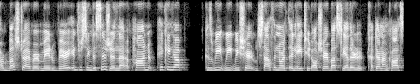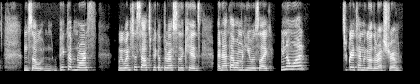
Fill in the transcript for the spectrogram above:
our bus driver made a very interesting decision that upon picking up because we, we we share South and North and Etude all share a bus together to cut down on cost. And so picked up North, we went to South to pick up the rest of the kids. And at that moment he was like, you know what? It's a great time to go to the restroom.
